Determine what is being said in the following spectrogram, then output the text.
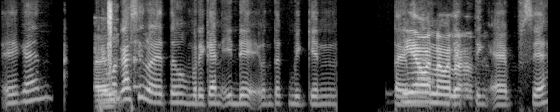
Iya kan? Terima kasih loh itu memberikan ide untuk bikin tema Iya, benar-benar. dating apps ya.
